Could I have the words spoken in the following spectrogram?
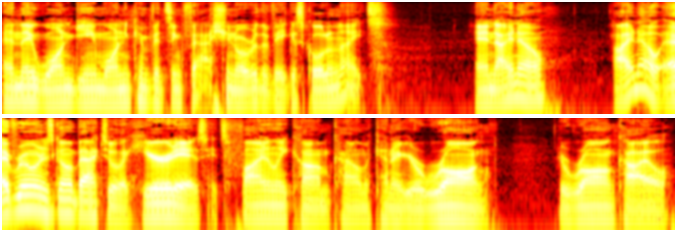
And they won game one in convincing fashion over the Vegas Golden Knights. And I know I know everyone is going back to it. Like, here it is. It's finally come. Kyle McKenna, you're wrong. You're wrong, Kyle.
